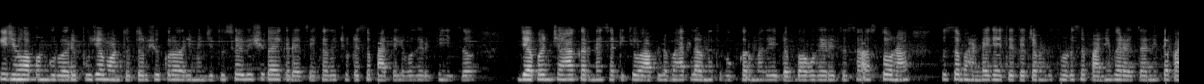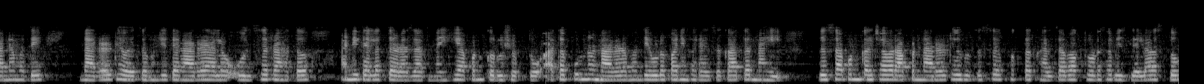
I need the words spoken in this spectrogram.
की जेव्हा आपण गुरुवारी पूजा मांडतो तर शुक्रवारी म्हणजे दुसऱ्या दिवशी काय करायचं? एखादं छोटंसं पातेल वगैरे घ्यायचं. जे आपण चहा करण्यासाठी किंवा आपलं भात लावण्याचं कुकरमध्ये डब्बा वगैरे जसा असतो ना तसं भांडं घ्यायचं त्याच्यामध्ये थोडंसं पाणी भरायचं आणि त्या पाण्यामध्ये नारळ ठेवायचं. म्हणजे त्या नारळाला ओलसर राहतं आणि त्याला तडा जात नाही. हे आपण करू शकतो. आता पूर्ण नारळामध्ये एवढं पाणी भरायचं का तर नाही. जसं आपण कलशावर आपण नारळ ठेवतो तसं फक्त खालचा भाग थोडासा भिजलेला असतो.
